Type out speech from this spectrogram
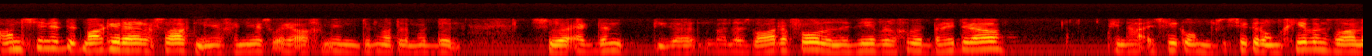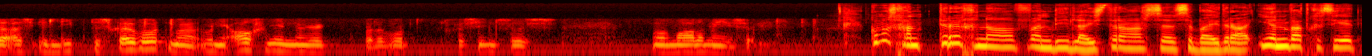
aansien het, dit maak nie regtig saak nie. Ingenieurs oor die algemeen doen wat hulle moet doen. So ek dink hulle is waardevol, hulle lewer 'n groot bydrae. En daar is seker om seker omgewings waar hulle as elite beskou word, maar in die algemeen dink ek hulle word gesien soos normale mense. Kom ons gaan terug na van die luisteraars se bydrae. Een wat gesê het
